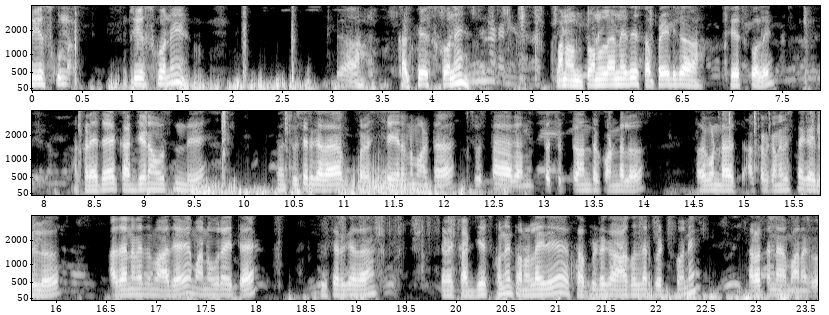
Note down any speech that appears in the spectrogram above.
చేసుకున్న చేసుకొని కట్ చేసుకొని మనం తొనలు అనేది సపరేట్గా చేసుకోవాలి. అక్కడైతే కట్ చేయడం అవుతుంది. చూసారు కదా ఫ్రెష్ ఎయిర్ అనమాట చూస్తారు అదంతా చుట్టూ అంతా కొండలు. అదకుండా అక్కడ కనిపిస్తున్నాయి కదా అదన మీద మా- అదే మన ఊరు అయితే చూసారు కదా ఇక్కడ కట్ చేసుకొని తొనలు అయితే సపరేట్గా ఆకుల ధర పెట్టుకొని తర్వాత మనకు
